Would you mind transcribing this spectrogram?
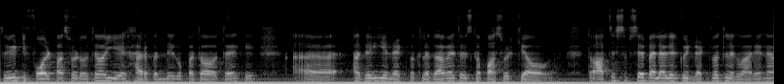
तो ये डिफ़ॉल्ट पासवर्ड होता है और ये हर बंदे को पता होता है कि आ, अगर ये नेटवर्क लगा हुआ है तो इसका पासवर्ड क्या होगा? तो आपने सबसे पहले अगर कोई नेटवर्क लगवा रहे हैं ना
